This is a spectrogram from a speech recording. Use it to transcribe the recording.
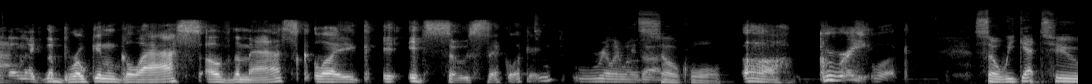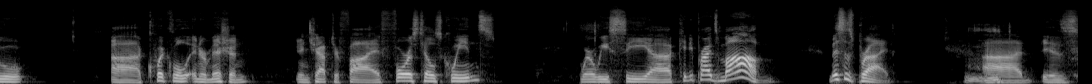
and then like the broken glass of the mask like it, it's so sick looking really well It's done so cool. oh great look So we get to a quick little intermission in chapter five, Forest Hills Queens, where we see uh, Kitty Pryde's mom, Mrs. Pryde, Mhm. uh, is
